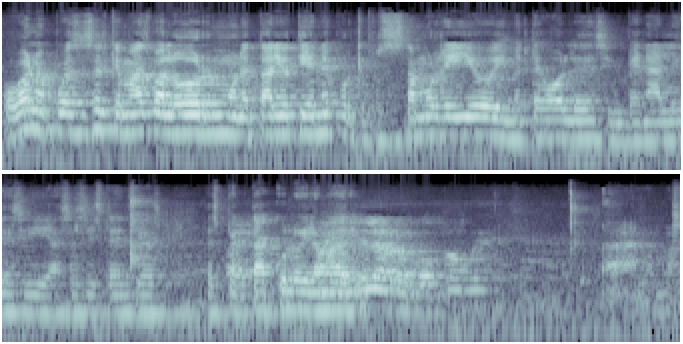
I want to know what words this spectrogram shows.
O bueno, pues es el que más valor monetario tiene porque pues está morrillo y mete goles y penales y hace asistencias. Espectáculo y la madre. la Eurocopa, güey. Ah, no mames.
